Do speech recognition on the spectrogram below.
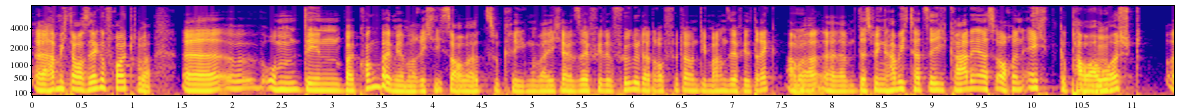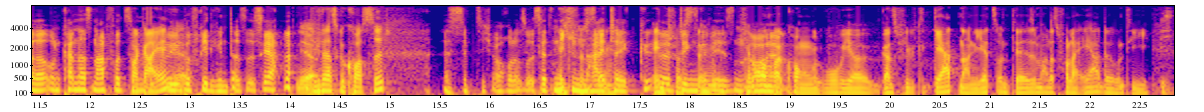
Äh, habe mich da auch sehr gefreut drüber. Äh, um den Balkon bei mir mal richtig sauber zu kriegen, weil ich ja sehr viele Vögel da drauf fütter und die machen sehr viel Dreck. Aber Mhm. äh, deswegen habe ich tatsächlich gerade erst auch in echt gepowerwashed äh, und kann das nachvollziehen, War geil? wie Ja. befriedigend das ist, ja. Wie Ja. viel hat das gekostet? Es ist 70 Euro oder so. Ist jetzt nicht ein. Hightech-Ding Interesting. gewesen. Ich habe auch einen Balkon, wo wir ganz viel gärtnern jetzt und der ist immer alles voller Erde und die. Ich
